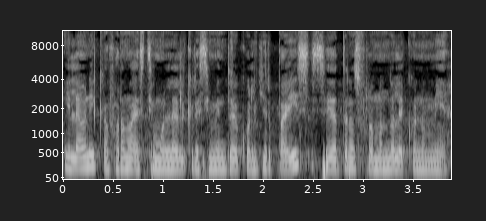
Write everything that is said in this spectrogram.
y la única forma de estimular el crecimiento de cualquier país sería transformando la economía.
